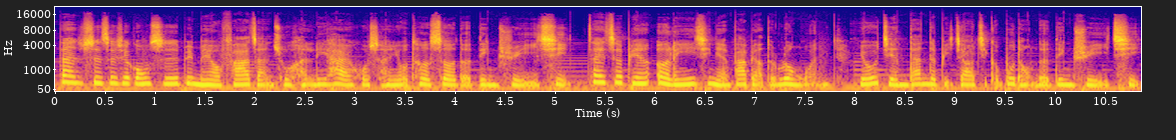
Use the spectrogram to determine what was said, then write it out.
但是这些公司并没有发展出很厉害或是很有特色的定序仪器。在这篇二零一七年发表的论文，有简单的比较几个不同的定序仪器。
